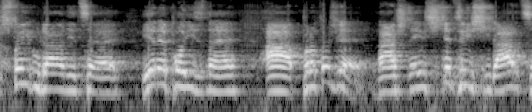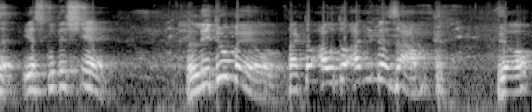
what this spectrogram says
stojí u dálnice, je nepojízdné a protože náš nejštědřejší dárce je skutečně Lidumil, tak to auto ani nezamk, jo?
